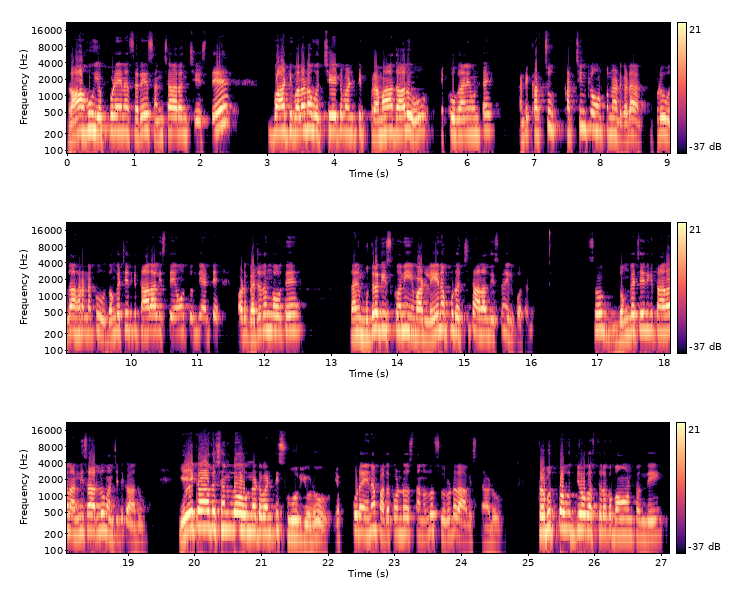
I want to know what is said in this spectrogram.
రాహు ఎప్పుడైనా సరే సంచారం చేస్తే వాటి వలన వచ్చేటువంటి ప్రమాదాలు ఎక్కువగానే ఉంటాయి. అంటే ఖర్చు ఖర్చు ఇంట్లో ఉంటున్నాడు కదా. ఇప్పుడు ఉదాహరణకు దొంగ చేతికి తాళాలు ఇస్తే ఏమవుతుంది అంటే వాడు గజ దొంగ అవుతే దాని ముద్ర తీసుకొని వాడు లేనప్పుడు వచ్చి తాళాలు తీసుకొని వెళ్ళిపోతాడు. సో దొంగ చేతికి తాళాలు అన్నిసార్లు మంచిది కాదు. ఏకాదశంలో ఉన్నటువంటి సూర్యుడు ఎప్పుడైనా పదకొండవ స్థానంలో సూర్యుడు రావిస్తాడు. ప్రభుత్వ ఉద్యోగస్తులకు బాగుంటుంది.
